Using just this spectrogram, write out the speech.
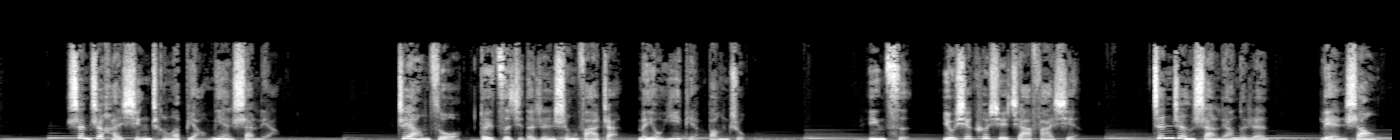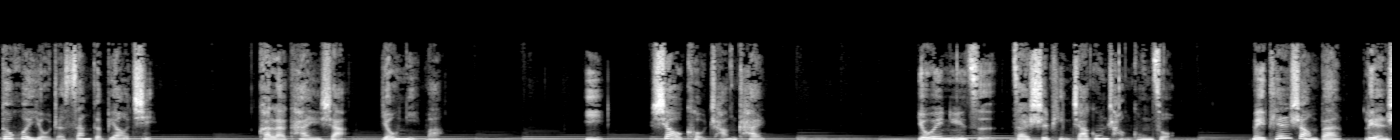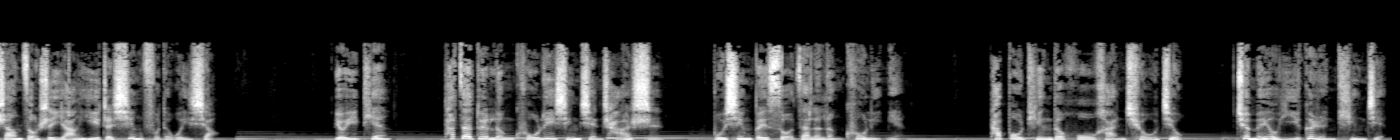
甚至还形成了表面善良。这样做对自己的人生发展没有一点帮助。因此，有些科学家发现，真正善良的人脸上都会有着三个标记。快来看一下，有你吗？一，笑口常开。有位女子在食品加工厂工作，每天上班脸上总是洋溢着幸福的微笑。有一天，她在对冷库例行检查时，不幸被锁在了冷库里面。她不停的呼喊求救，却没有一个人听见。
